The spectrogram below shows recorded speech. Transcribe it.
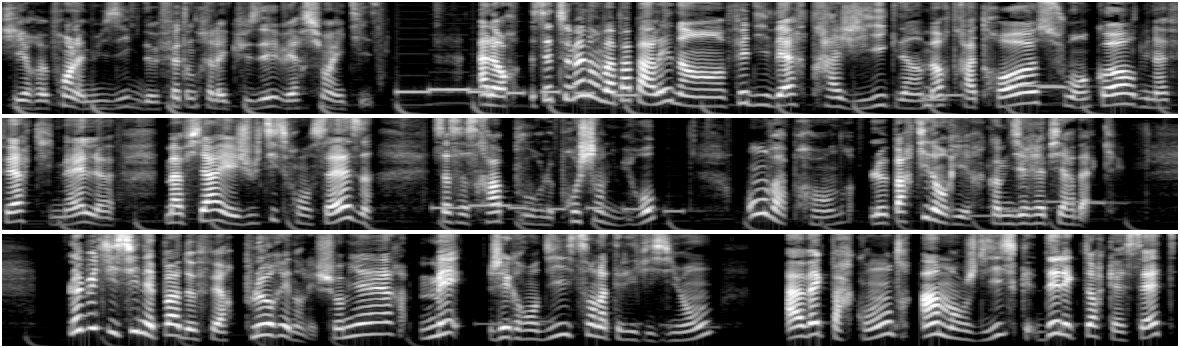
qui reprend la musique de Faites entrer l'accusé version 80 Alors, cette semaine, on va pas parler d'un fait divers tragique, d'un meurtre atroce ou encore d'une affaire qui mêle mafia et justice française. Ça, ce sera pour le prochain numéro. On va prendre le parti d'en rire, comme dirait Pierre Dac. Le but ici n'est pas de faire pleurer dans les chaumières, mais j'ai grandi sans la télévision, avec par contre un manche-disque, des lecteurs cassettes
